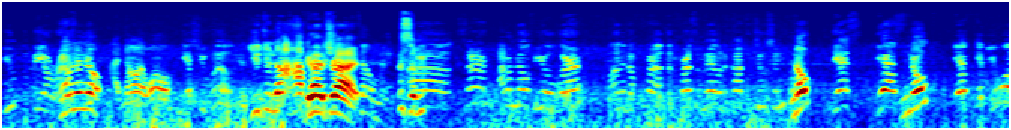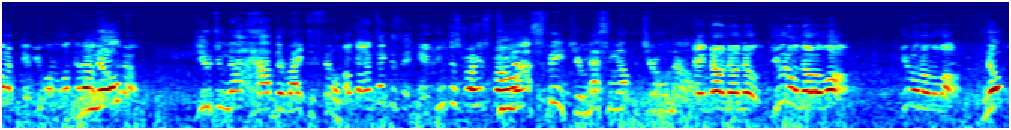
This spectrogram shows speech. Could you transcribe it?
you could be arrested. No, no, no. No, I won't. Yes, you will. You do not have Go permission try to film me. Listen, uh, sir, I don't know if you're aware, under the, the First Amendment of the Constitution. Nope. Yes, yes. Nope. Yes, if you want to, if you want to look it up, nope. look it up. You do not have the right to film. Okay, I'll take this. If you destroy his phone, do not speak. You're messing up with your own mouth. Hey, no, no, no. You don't know the law. You don't know the law. Nope.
